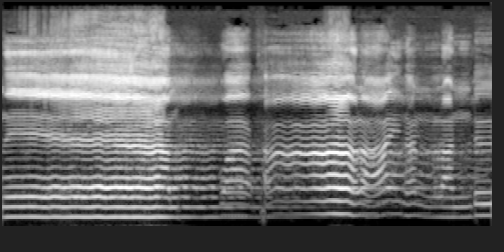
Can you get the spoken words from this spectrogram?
เนี่ยว่าข้าหลายนั้นลันเดื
